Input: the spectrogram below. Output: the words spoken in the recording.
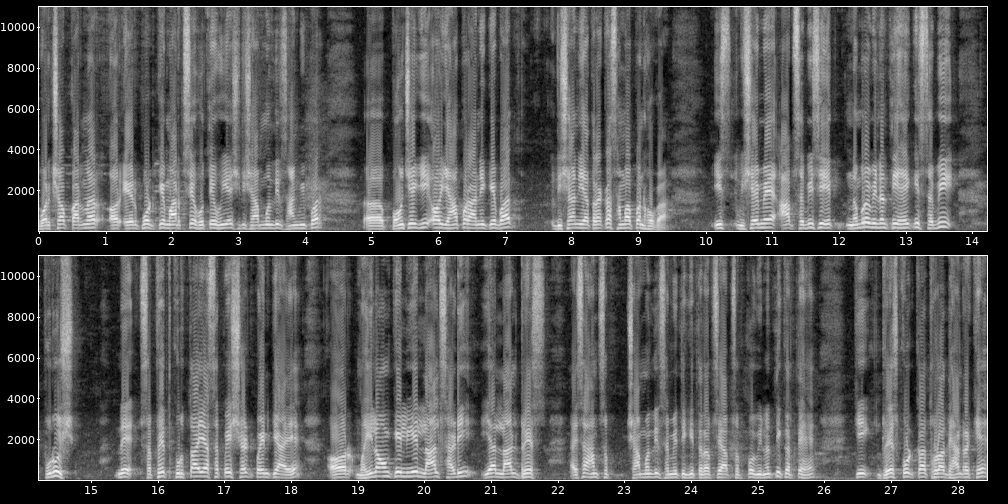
workshop corner और एयरपोर्ट के मार्ग से होते हुए श्री श्याम मंदिर सांगवी पर पहुंचेगी और यहाँ पर आने के बाद निशान यात्रा का समापन होगा। इस विषय में आप सभी से एक नम्र विनती है कि सभी पुरुष ने सफ़ेद कुर्ता या सफ़ेद शर्ट पहन के आए। और महिलाओं के लिए लाल साड़ी या लाल ड्रेस, ऐसा हम सब श्याम मंदिर समिति की तरफ़ से आप सबको विनती करते हैं कि ड्रेस कोड का थोड़ा ध्यान रखें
